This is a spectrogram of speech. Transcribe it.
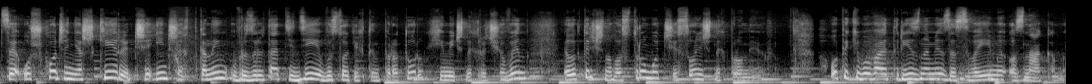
це ушкодження шкіри чи інших тканин в результаті дії високих температур, хімічних речовин, електричного струму чи сонячних промінів. Опіки бувають різними за своїми ознаками.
